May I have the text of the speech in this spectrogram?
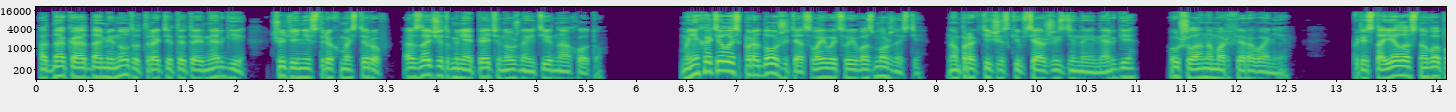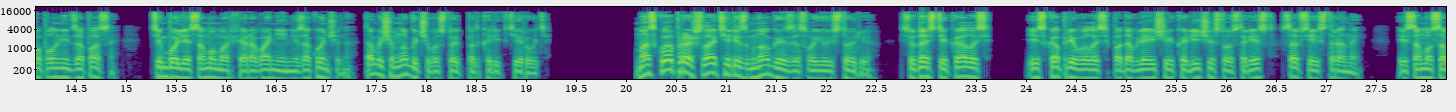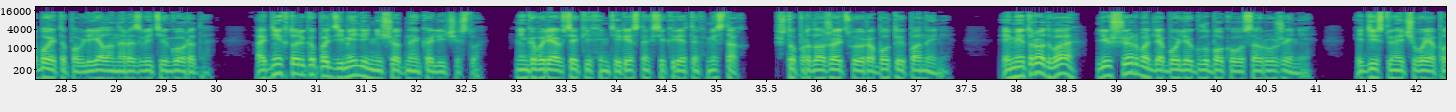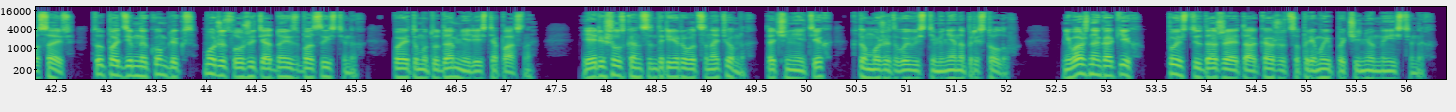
Однако одна минута тратит этой энергии чуть ли не с трех мастеров, а значит, мне опять нужно идти на охоту. Мне хотелось продолжить осваивать свои возможности, но практически вся жизненная энергия ушла на морфирование. Предстояло снова пополнить запасы, тем более само морфирование не закончено, там еще много чего стоит подкорректировать. Москва прошла через многое за свою историю. Сюда стекалось и скапливалось подавляющее количество средств со всей страны. И, само собой, это повлияло на развитие города. Одних только подземелий несчетное количество, не говоря о всяких интересных секретных местах, что продолжают свою работу и поныне. И метро-2 — лишь ширма для более глубокого сооружения. Единственное, чего я опасаюсь, тот подземный комплекс может служить одной из баз истинных, поэтому туда мне лезть опасно. Я решил сконцентрироваться на темных, точнее тех, кто может вывести меня на престолов. Неважно каких, пусть даже это окажутся прямые подчиненные истинных.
